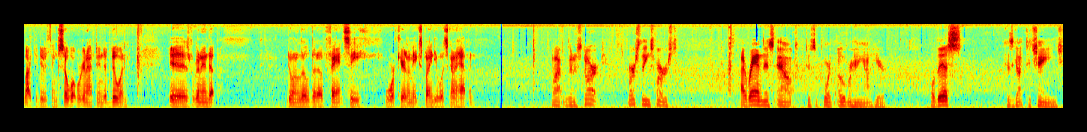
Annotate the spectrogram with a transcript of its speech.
like to do things. So what we're going to have to end up doing is we're going to end up doing a little bit of fancy work here. Let me explain to you what's going to happen. All right, we're going to start first things first. I ran this out to support the overhang out here. Well, this has got to change.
